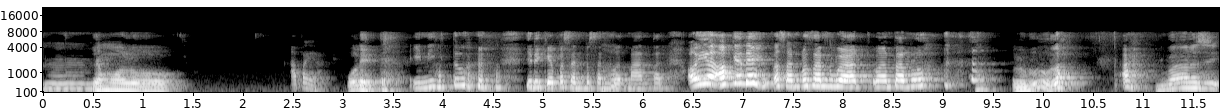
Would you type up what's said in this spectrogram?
Hmm, yang mau lu apa ya? ulik. Ini tuh jadi kayak pesan-pesan buat mantan. Oh iya oke deh pesan-pesan buat mantan lo. Lu dulu lah. Ah. gimana sih?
